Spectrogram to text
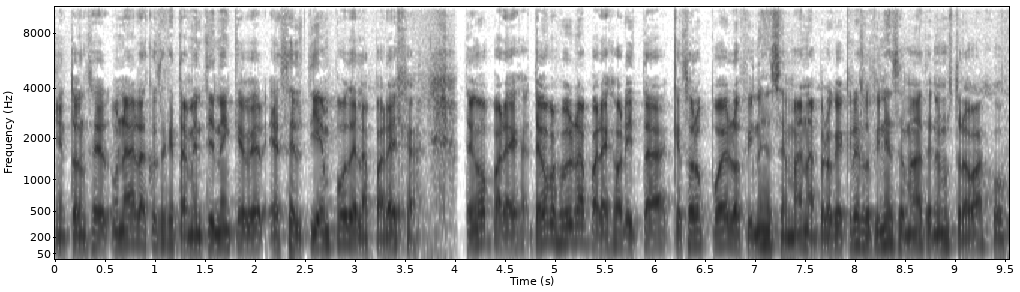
Entonces, una de las cosas que también tienen que ver es el tiempo de la pareja. Tengo pareja, tengo por ejemplo una pareja ahorita que solo puede los fines de semana, pero ¿qué crees? Los fines de semana tenemos trabajo.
